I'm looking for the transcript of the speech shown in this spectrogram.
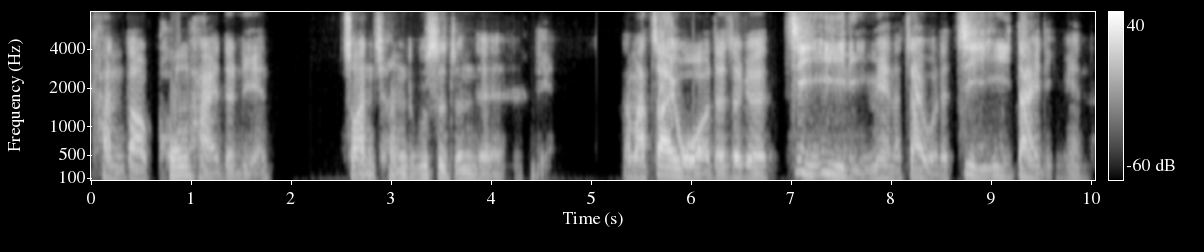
看到空海的脸转成卢师尊的脸。那么，在我的这个记忆里面呢，在我的记忆带里面呢，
